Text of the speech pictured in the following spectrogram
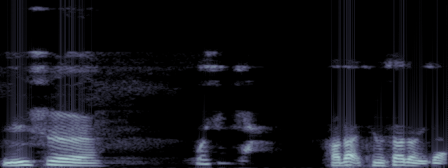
您是？我姓贾。好的，请稍等一下。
